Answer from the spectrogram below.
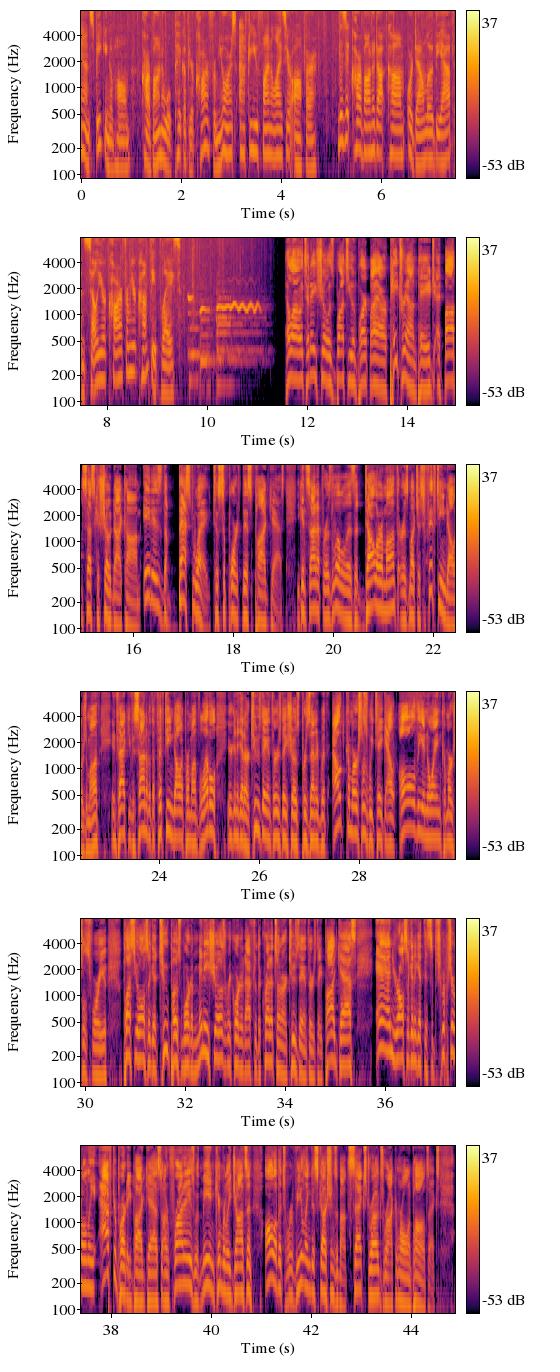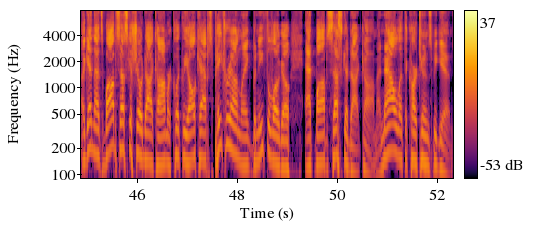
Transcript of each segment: And speaking of home, Carvana will pick up your car from yours after you finalize your offer. Visit Carvana.com or download the app and sell your car from your comfy place. Hello, today's show is brought to you in part by our Patreon page at bobcescashow.com. It is the best way to support this podcast. You can sign up for as little as a dollar a month or as much as $15 a month. In fact, if you sign up at the $15 per month level, you're going to get our Tuesday and Thursday shows presented without commercials. We take out all the annoying commercials for you. Plus, you also get two post-mortem mini shows recorded after the credits on our Tuesday and Thursday podcasts. And you're also going to get the subscription-only after party podcast on Fridays with me and Kimberly Johnson. All of it's revealing discussions about sex, drugs, rock and roll, and politics. Again, that's bobcescashow.com or click the all caps Patreon link beneath the logo at bobcesca.com. And now let the cartoons begin.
